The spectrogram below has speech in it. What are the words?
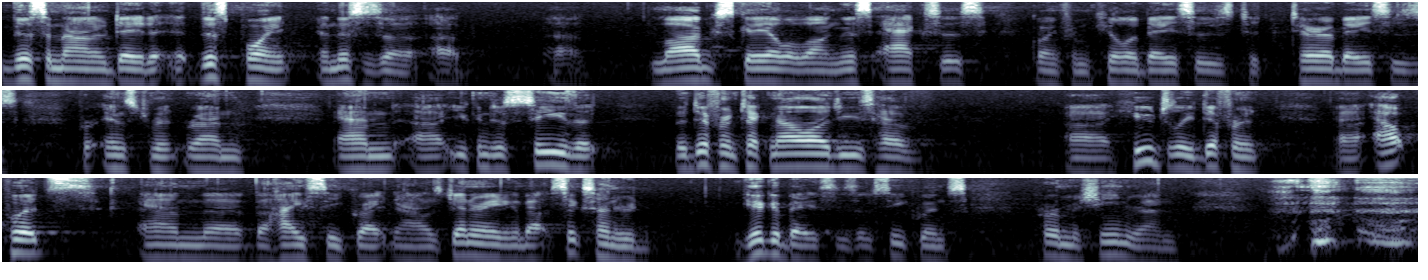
this amount of data at this point, and this is a, a, a log scale along this axis, going from kilobases to terabases per instrument run. And uh, you can just see that the different technologies have uh, hugely different uh, outputs, and the, the HiSeq right now is generating about 600 gigabases of sequence per machine run.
